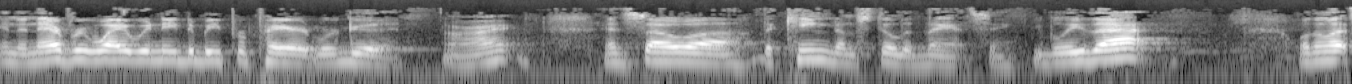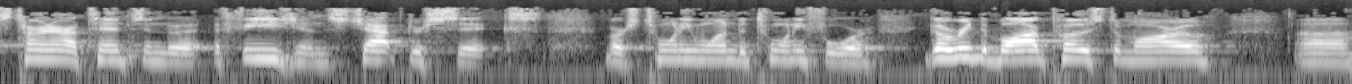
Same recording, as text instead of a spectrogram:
and in every way we need to be prepared. We're good. All right? And so uh, the kingdom's still advancing. You believe that? Well, then let's turn our attention to Ephesians chapter 6, verse 21 to 24. Go read the blog post tomorrow. Uh,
